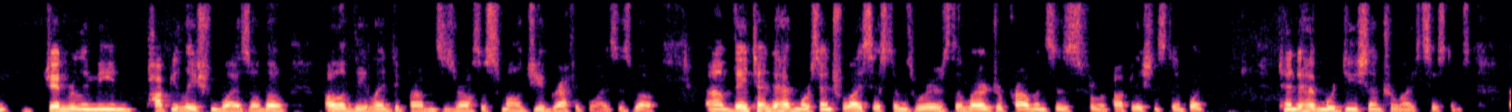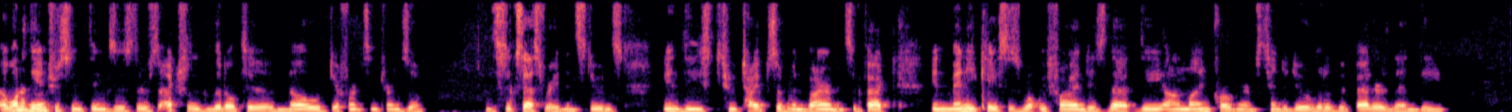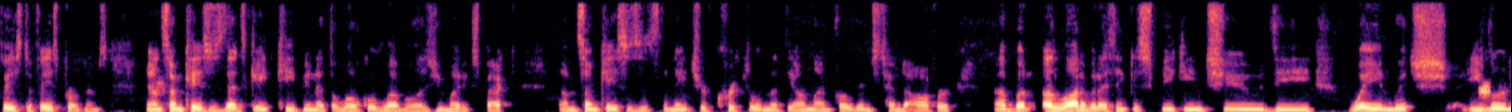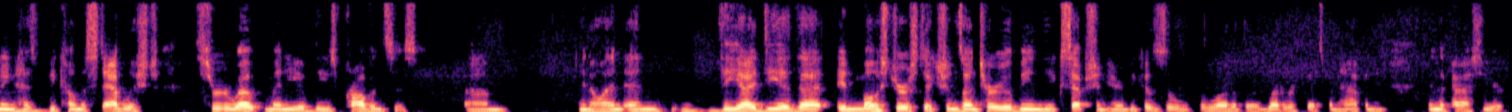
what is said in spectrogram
generally mean population wise, although all of the Atlantic provinces are also small geographic wise as well. Um, they tend to have more centralized systems, whereas the larger provinces, from a population standpoint, tend to have more decentralized systems. Uh, one of the interesting things is there's actually little to no difference in terms of the success rate in students in these two types of environments. In fact, in many cases, what we find is that the online programs tend to do a little bit better than the face-to-face programs. Now, in some cases, that's gatekeeping at the local level, as you might expect. Um, in some cases, it's the nature of curriculum that the online programs tend to offer. Uh, but a lot of it, I think, is speaking to the way in which e-learning has become established throughout many of these provinces. Um, you know, and, and the idea that in most jurisdictions, Ontario being the exception here because of a lot of the rhetoric that's been happening in the past year.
